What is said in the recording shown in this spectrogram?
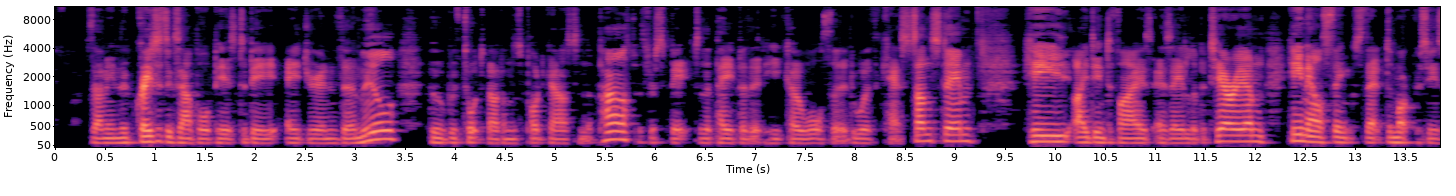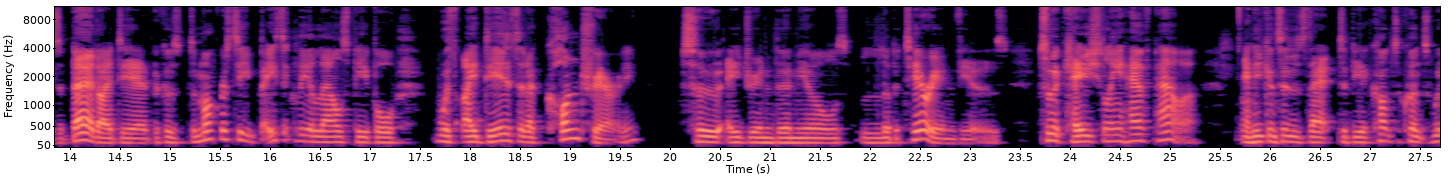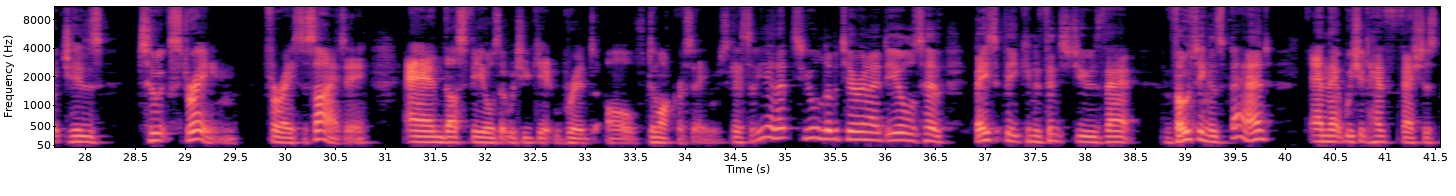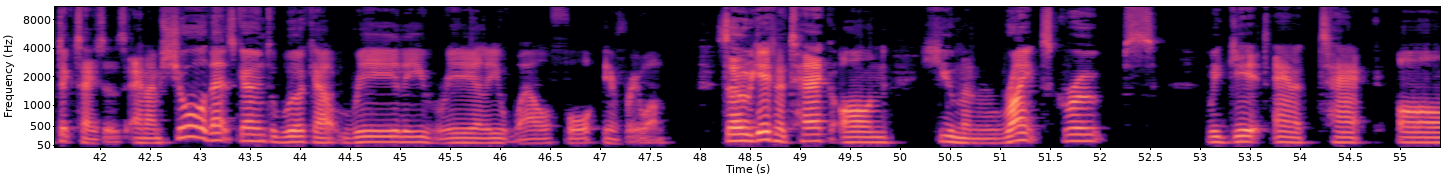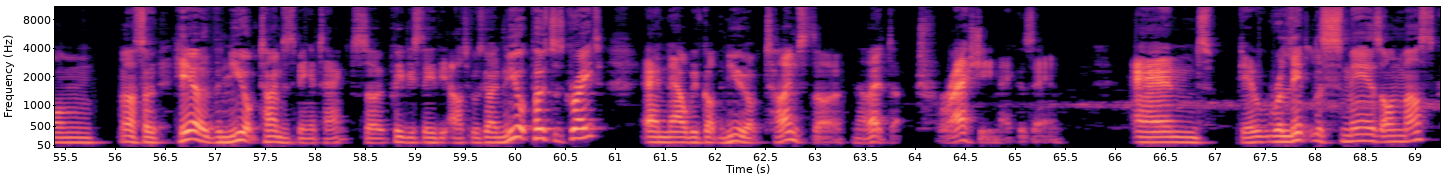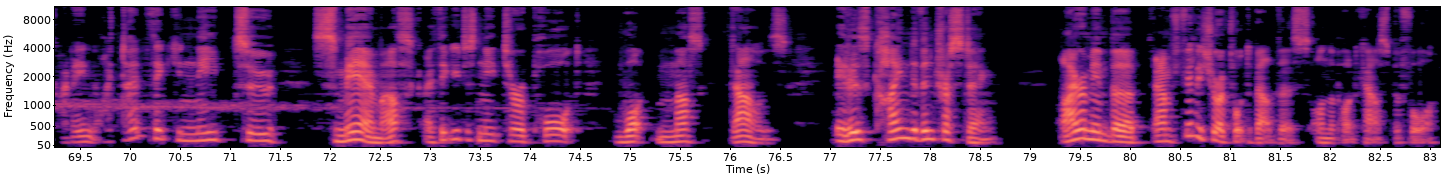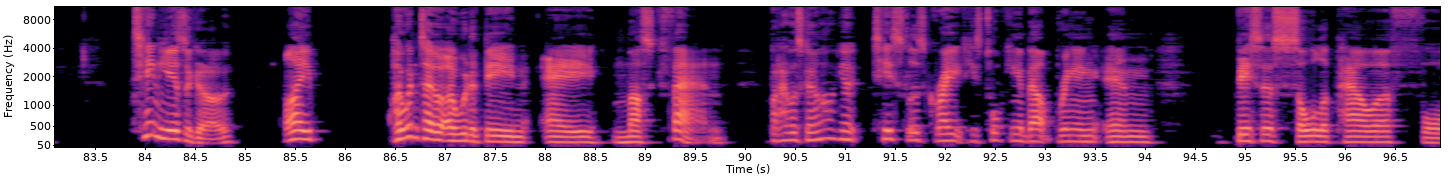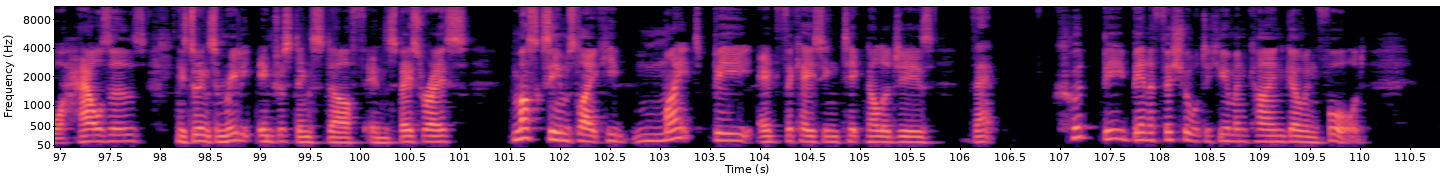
I mean, the greatest example appears to be Adrian Vermeule, who we've talked about on this podcast in the past with respect to the paper that he co-authored with Cass Sunstein, he identifies as a libertarian. He now thinks that democracy is a bad idea because democracy basically allows people with ideas that are contrary to Adrian Vermeule's libertarian views to occasionally have power. And he considers that to be a consequence which is too extreme for a society, and thus feels that we should get rid of democracy. Which is a case of, yeah, that's your libertarian ideals have basically convinced you that voting is bad and that we should have fascist dictators. And I'm sure that's going to work out really, really well for everyone. So we get an attack on human rights groups. We get an attack on. Oh, so here the New York Times is being attacked. So previously the article was going, the New York Post is great. And now we've got the New York Times though. Now that's a trashy magazine. And know, relentless smears on Musk. I mean, I don't think you need to smear Musk. I think you just need to report what Musk does. It is kind of interesting. I remember, I'm fairly sure I've talked about this on the podcast before. Ten years ago, I, I wouldn't say I would have been a Musk fan, but I was going, oh, you know, Tesla's great. He's talking about bringing in better solar power for houses. He's doing some really interesting stuff in the space race. Musk seems like he might be advocating technologies that could be beneficial to humankind going forward.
